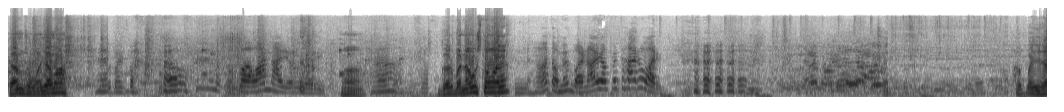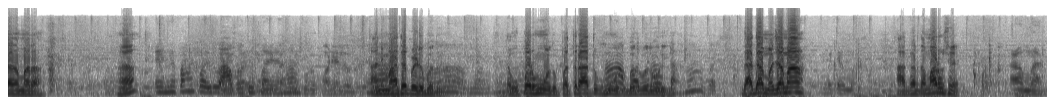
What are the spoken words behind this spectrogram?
કેમ છો મજામાં? હા. ઘર બનાવું છે તમારે? હા તમે બનાવી આપે સારું વારી. પૈસા તમારા હા? એને પણ પડ્યું આ બધું પડ્યું હા. આની માથે પડ્યું બધું? તો ઉપર શું હતું? પતરા હતું શું હતું? બધું બધું ઉડી ગયું. દાદા મજામાં? આ ઘર તમારું છે? હા મારું.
